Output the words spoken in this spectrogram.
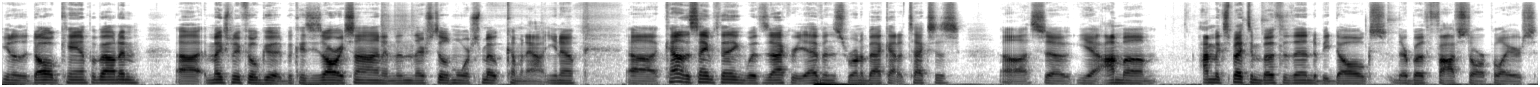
you know the dog camp about him. Uh, it makes me feel good because he's already signed, and then there's still more smoke coming out. You know, uh, kind of the same thing with Zachary Evans, running back out of Texas. Uh, so yeah, I'm um, I'm expecting both of them to be dogs. They're both five star players,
